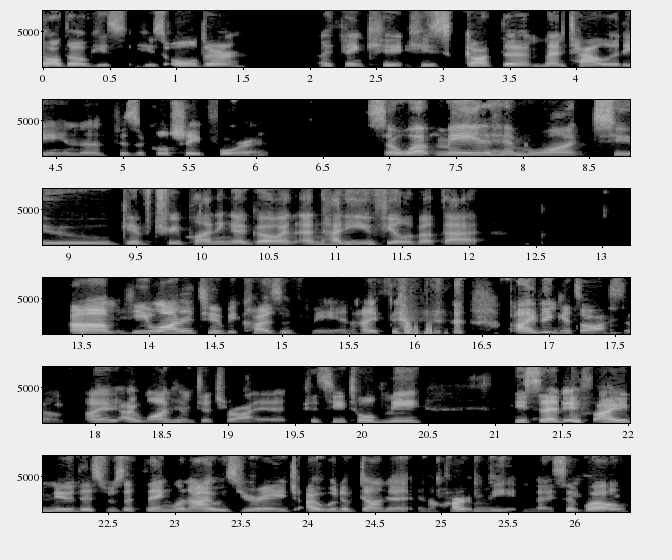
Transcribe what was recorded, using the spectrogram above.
although he's he's older, I think he he's got the mentality and the physical shape for it. So what made him want to give tree planting a go and, and how do you feel about that? Um, he wanted to because of me, and I think I think it's awesome. I I want him to try it because he told me, he said if I knew this was a thing when I was your age, I would have done it in a mm-hmm. heartbeat. Mm-hmm. And I said, well,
